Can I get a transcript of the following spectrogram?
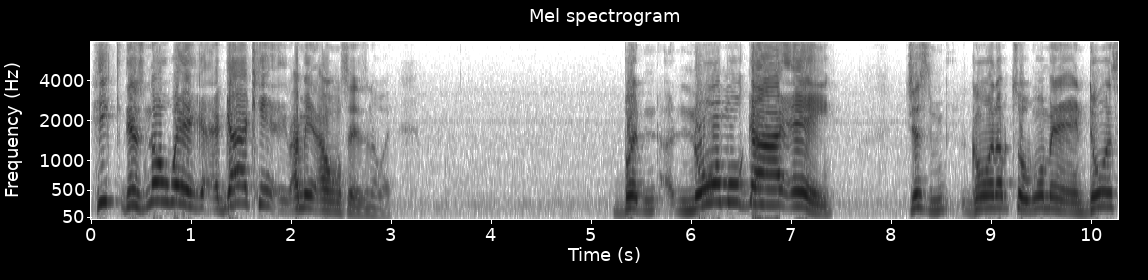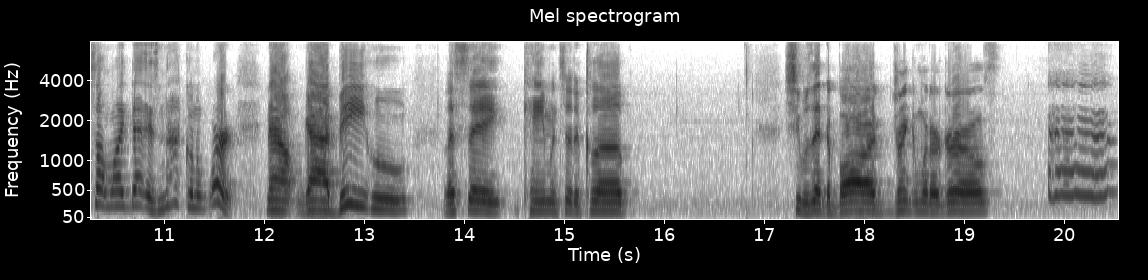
he there's no way a guy can't I mean I won't say there's no way. But normal guy A just going up to a woman and doing something like that is not going to work. Now, guy B who let's say came into the club she was at the bar drinking with her girls. I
